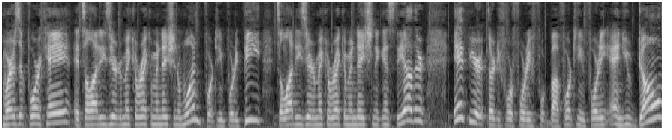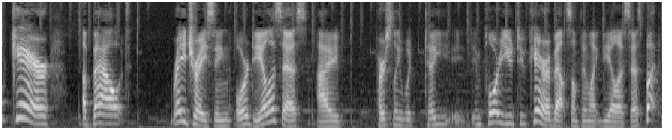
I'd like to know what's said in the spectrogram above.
Whereas at 4K, it's a lot easier to make a recommendation one, 1440p, it's a lot easier to make a recommendation against the other. If you're at 3440 by 1440 and you don't care about ray tracing or DLSS, I personally would tell you, implore you to care about something like DLSS, but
